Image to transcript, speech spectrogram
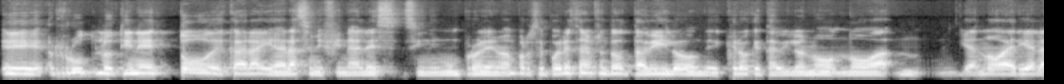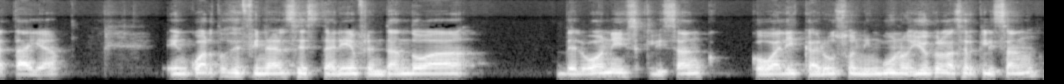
eh, Ruth lo tiene todo de cara y a semifinales sin ningún problema, porque se podría estar enfrentando a Tabilo, donde creo que Tabilo no, no, ya no haría la talla. En cuartos de final se estaría enfrentando a del Bonis, Clizán, Kovali, Caruso, ninguno. Yo creo que va a ser Clizán,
